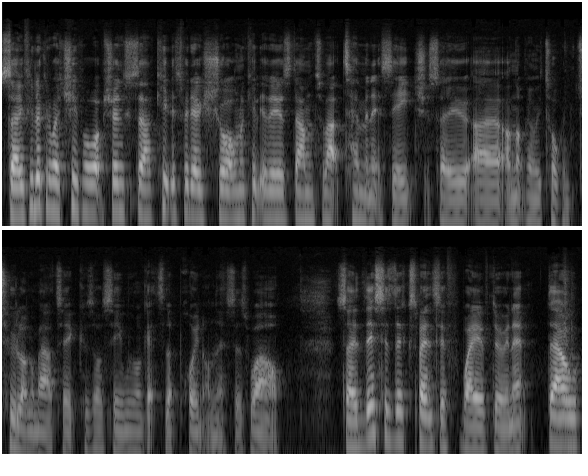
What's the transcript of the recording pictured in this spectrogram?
So if you're looking at cheaper options, so I'll keep this video short. I'm going to keep the videos down to about 10 minutes each. So uh, I'm not going to be talking too long about it because obviously we will get to the point on this as well. So this is the expensive way of doing it. Dell,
